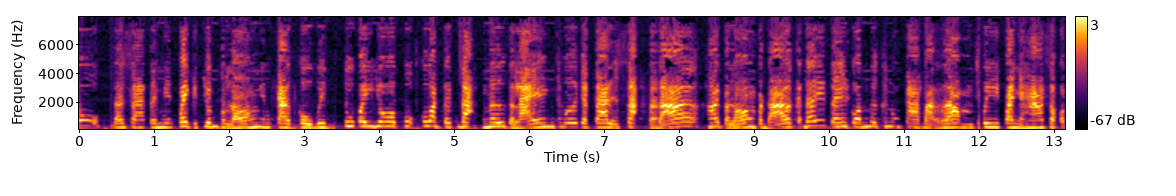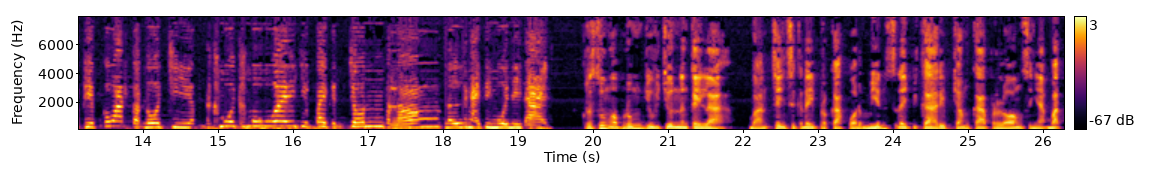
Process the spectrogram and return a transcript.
នោះដោយសារតែមានបេក្ខជនប្រឡងមានកើតកូវីដទោះបីយកពួកគាត់ទៅដាក់នៅកន្លែងធ្វើចតាលិស័កបដាហើយប្រឡងបដាក្តីតែគាត់នៅក្នុងការបារម្ភពីបញ្ហាសុខភាពគាត់ក៏ដូចជាក្មួយក្មួយជាបេក្ខជនប្រឡងនៅថ្ងៃទី1នេះដែរ ក្រសួងអប់រំយុវជននិងកីឡាបានចេញសេចក្តីប្រកាសព័ត៌មានស្តីពីការរៀបចំការប្រឡងសញ្ញាបត្រ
